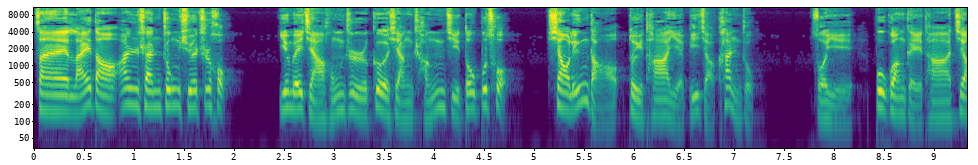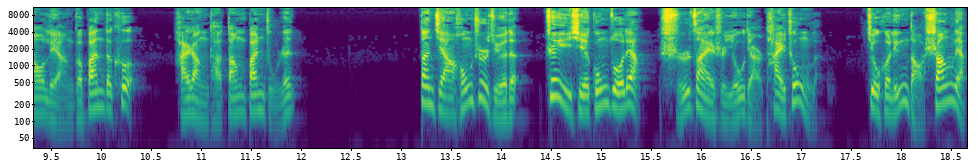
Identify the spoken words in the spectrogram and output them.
在来到鞍山中学之后，因为贾宏志各项成绩都不错，校领导对他也比较看重，所以不光给他教两个班的课，还让他当班主任。但贾宏志觉得这些工作量实在是有点太重了，就和领导商量，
